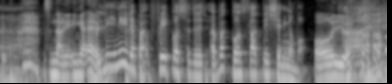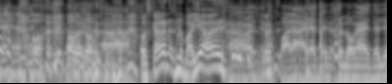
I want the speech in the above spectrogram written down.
Senang ingat kan? beli ni dapat free consultation apa consultation dengan Bob Oh ya. oh, oh, oh, Ah. oh, sekarang nak kena bayar kan. Ah, tak apalah ya, jangan nak tolong kan. Jadi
